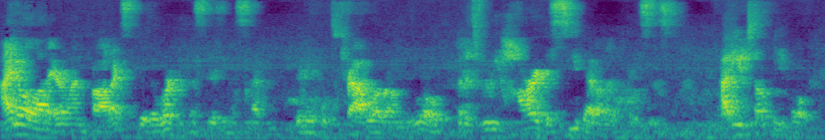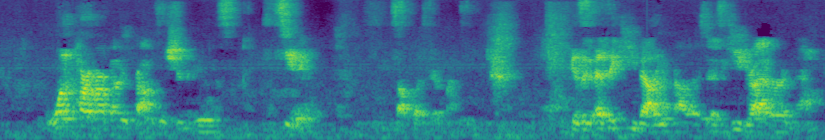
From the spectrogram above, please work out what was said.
I know a lot of airline products because I work in this business and I've been able to travel around the world, but it's really hard to see that other places. How do you tell people? One part of our value proposition is seating. Southwest Airlines because as a key value proposition, as a key driver in that?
